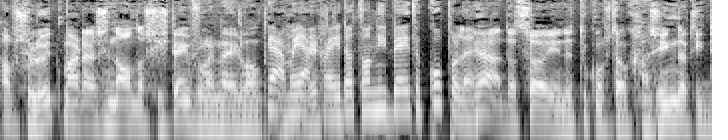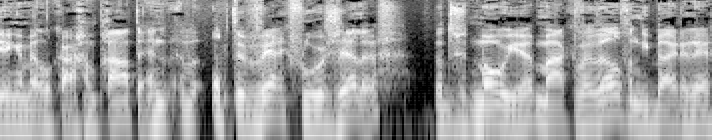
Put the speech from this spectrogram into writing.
Absoluut, maar daar is een ander systeem voor in Nederland. Ja, maar ja, kan je dat dan niet beter koppelen? Ja, dat zal je in de toekomst ook gaan zien, dat die dingen met elkaar gaan praten. En op de werkvloer zelf dat is het mooie, maken we wel van die beide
